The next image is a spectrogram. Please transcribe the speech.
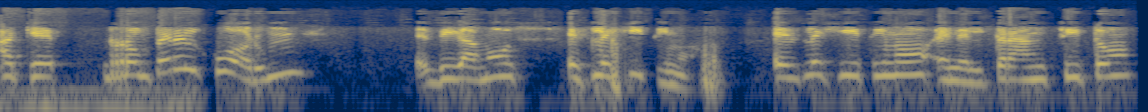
a que romper el quórum, eh, digamos, es legítimo. es legítimo en el tránsito,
